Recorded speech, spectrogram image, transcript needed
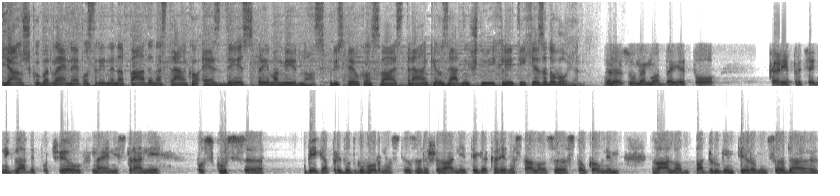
Janško Brne neposredne napade na stranko SD sprejema mirno. S prispevkom svoje stranke v zadnjih štirih letih je zadovoljen. Razumemo, da je to, kar je predsednik vlade počel na eni strani poskus uh, bega pred odgovornostjo za reševanje tega, kar je nastalo z stavkovnim valom, pa drugim tirom in seveda eh,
